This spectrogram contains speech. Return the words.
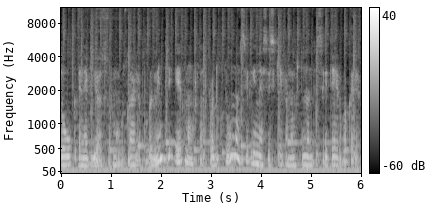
daug energijos žmogus gali pagaminti ir mankštos produktivumas irgi nesiskiria mankštinantis ryte ir vakare.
